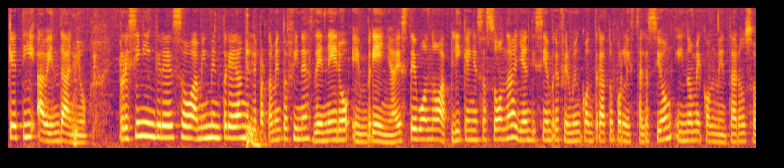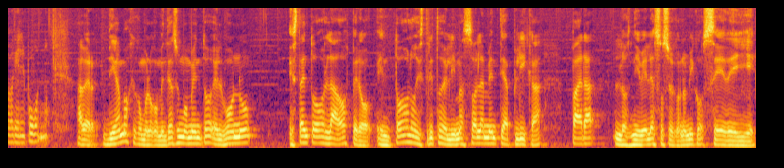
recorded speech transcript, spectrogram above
Ketty Avendaño. Recién ingreso, a mí me entregan el departamento fines de enero en Breña. Este bono aplica en esa zona. Ya en diciembre firmé un contrato por la instalación y no me comentaron sobre el bono. A ver, digamos que como lo comenté hace un momento, el bono está en todos lados, pero en todos los distritos de Lima solamente aplica para los niveles socioeconómicos C, D y E.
